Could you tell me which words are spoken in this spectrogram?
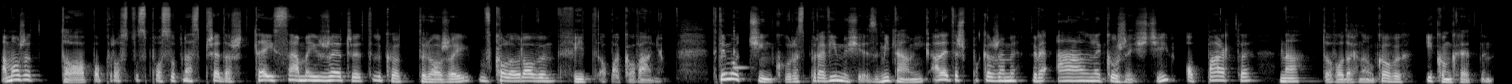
A może to po prostu sposób na sprzedaż tej samej rzeczy, tylko drożej, w kolorowym fit opakowaniu. W tym odcinku rozprawimy się z mitami, ale też pokażemy realne korzyści oparte na dowodach naukowych i konkretnym,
